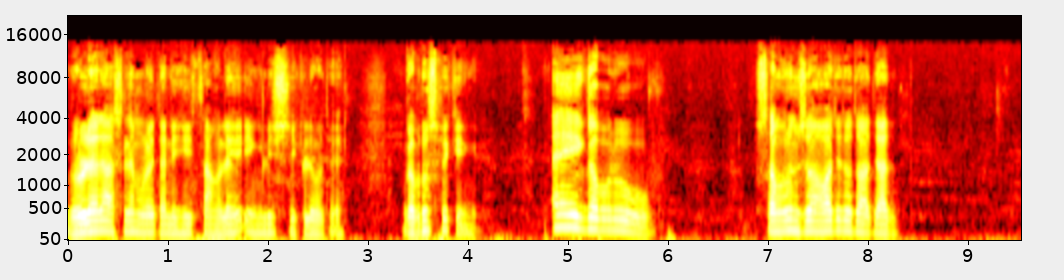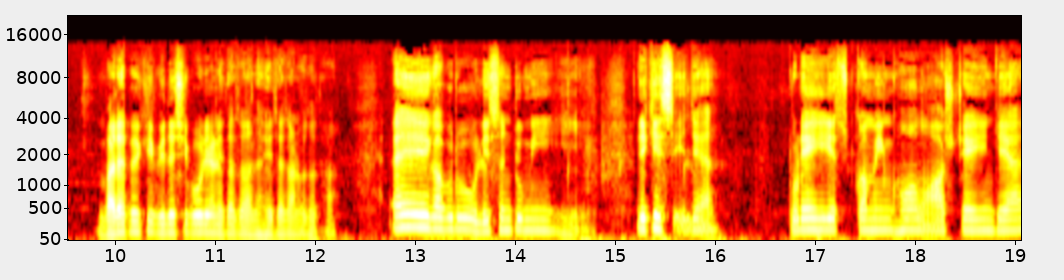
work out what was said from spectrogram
रुळलेल्या असल्यामुळे त्यांनी ही चांगले इंग्लिश शिकले होते. गबरू स्पीकिंग ए गबरू समोरून जो आवाज येत होता त्यात बऱ्यापैकी विदेशी बोली आणि त्याचा लहेजा जाणवत होता. ए गबरू listen to me it is India today he is coming home ऑस्ट्रे इंडिया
